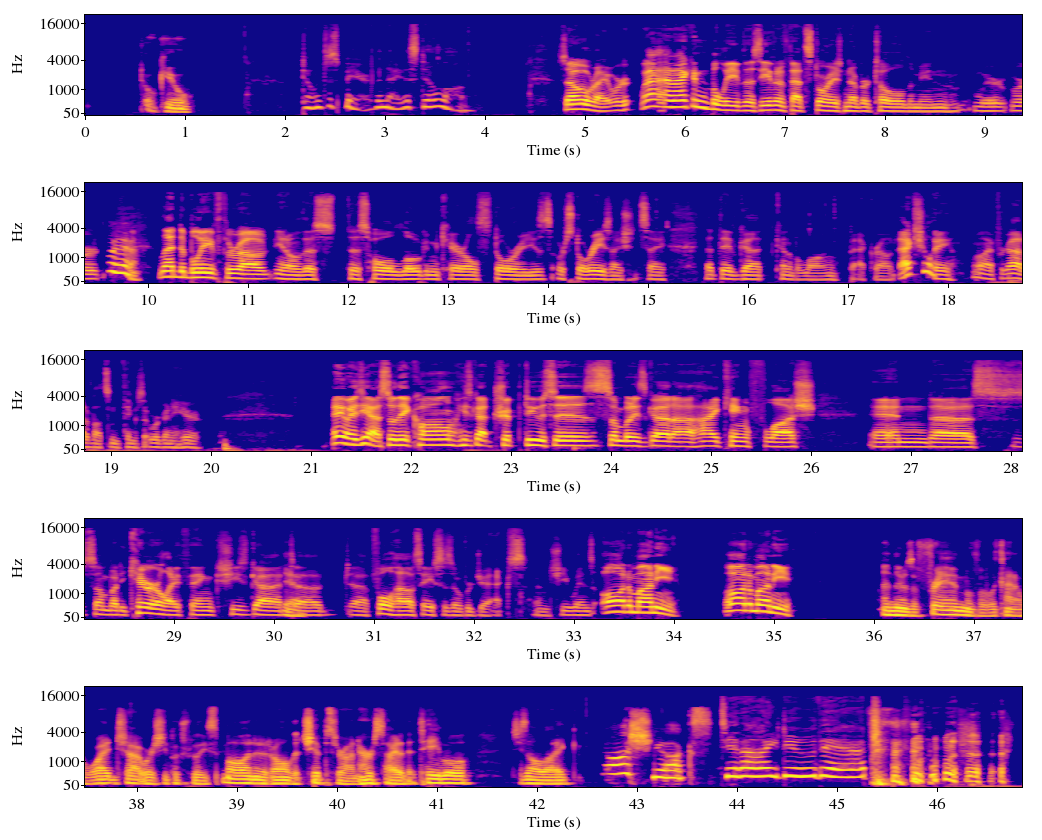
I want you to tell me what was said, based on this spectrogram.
Tokyo. Don't despair. The night is still long. So right, we're well, and I can believe this even if that story's never told. I mean, we're we're Oh yeah. led to believe throughout you know this this whole Logan Carol stories or stories I should say that they've got kind of a long background. Actually, well, I forgot about some things that we're going to hear. Anyways, yeah, so they call. He's got trip deuces. Somebody's got a high king flush, and uh, somebody Carol, I think, she's got Yeah. uh, uh, full house aces over jacks, and she wins all the money, all the money. And there's a frame of a kind of wide shot where she looks really small in it, and all the chips are on her side of the table. She's all like, "Oh shucks." Did I do that?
